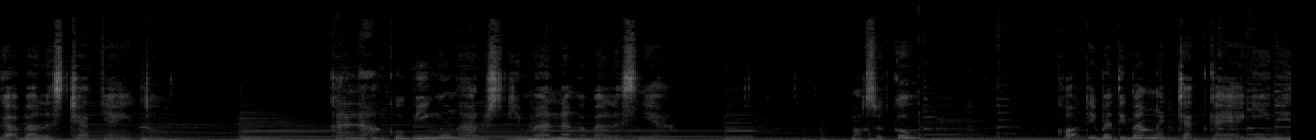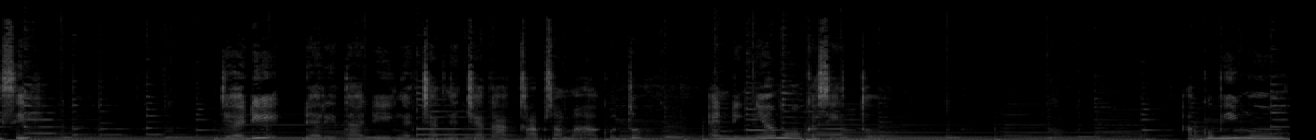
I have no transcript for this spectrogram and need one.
nggak bales chatnya itu. Karena aku bingung harus gimana ngebalesnya. Maksudku, kok tiba-tiba ngechat kayak gini sih? Jadi dari tadi ngechat ngechat akrab sama aku tuh endingnya mau ke situ. Aku bingung.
